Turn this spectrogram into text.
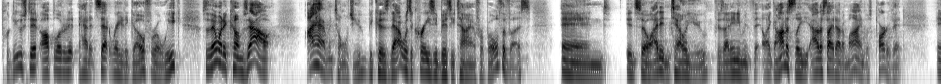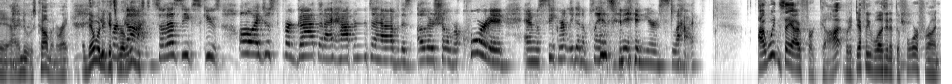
produced it, uploaded it, had it set ready to go for a week. So then when it comes out, I haven't told you because that was a crazy busy time for both of us. And and so I didn't tell you because I didn't even think like honestly, out of sight, out of mind was part of it. And I knew it was coming, right? And then when You it gets forgot. released, So that's the excuse. Oh, I just forgot that I happened to have this other show recorded and was secretly going to plant it in your slot. I wouldn't say I forgot, but it definitely wasn't at the forefront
